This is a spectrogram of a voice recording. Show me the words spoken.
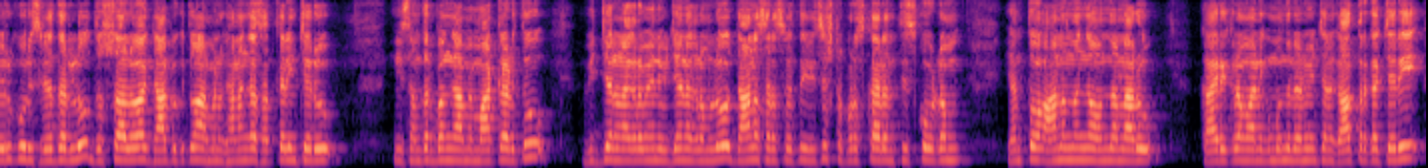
చెరుకూరి శ్రీధర్లు దుశ్శాలువ జ్ఞాపికతో ఆమెను ఘనంగా సత్కరించారు. ఈ సందర్భంగా ఆమె మాట్లాడుతూ విద్యల నగరమైన విజయనగరంలో జ్ఞాన సరస్వతి విశిష్ట పురస్కారం తీసుకోవడం ఎంతో ఆనందంగా ఉందన్నారు. కార్యక్రమానికి ముందు నిర్వహించిన గాత్ర కచేరీ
